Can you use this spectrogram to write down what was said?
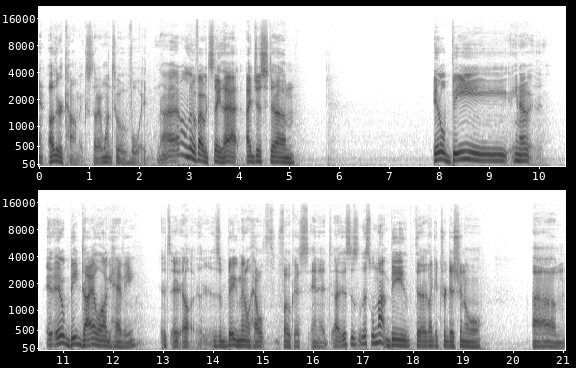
in other comics that I want to avoid. I don't know if I would say that. I just um it'll be, you know, it, will be dialogue heavy. It's it, uh, there's a big mental health focus in it. Uh, this is this will not be the like a traditional um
